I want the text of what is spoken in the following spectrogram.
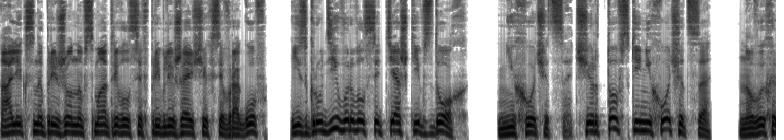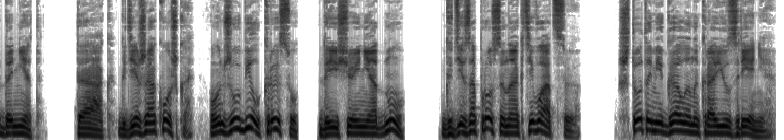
Алекс напряженно всматривался в приближающихся врагов, из груди вырвался тяжкий вздох. Не хочется, чертовски не хочется, но выхода нет. Так, где же окошко? Он же убил крысу, да еще и не одну. Где запросы на активацию? Что-то мигало на краю зрения.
